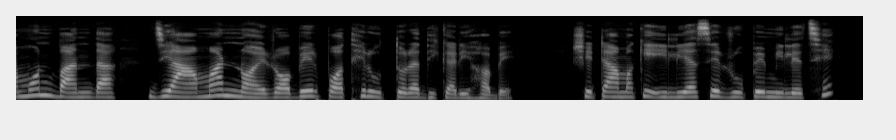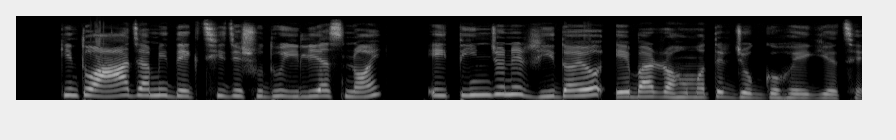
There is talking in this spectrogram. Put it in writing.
এমন বান্দা যে আমার নয়, রবের পথের উত্তরাধিকারী হবে। সেটা আমাকে ইলিয়াসের রূপে মিলেছে কিন্তু আজ আমি দেখছি যে শুধু ইলিয়াস নয়, এই তিনজনের হৃদয়ও এবার রহমতের যোগ্য হয়ে গিয়েছে।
